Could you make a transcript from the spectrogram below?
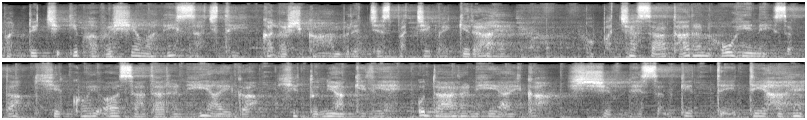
पंडित जी की भविष्यवाणी सच थी। कलश का अमृत जिस बच्चे पे गिरा है, वो बच्चा साधारण हो ही नहीं सकता। ये कोई असाधारण ही आएगा। ये दुनिया के लिए उदाहरण ही आएगा। शिव ने संकेत दे दिया है।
